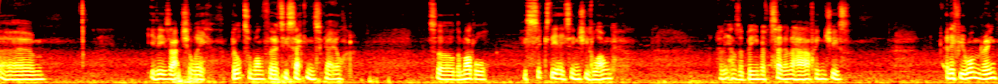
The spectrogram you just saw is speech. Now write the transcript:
um, it is actually built to 132nd scale. So the model is 68 inches long and it has a beam of 10 and a half inches. And if you're wondering,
